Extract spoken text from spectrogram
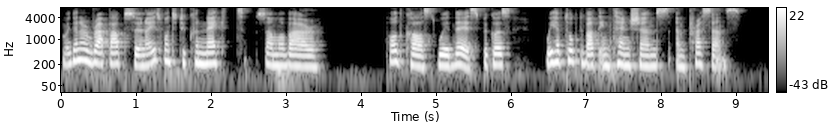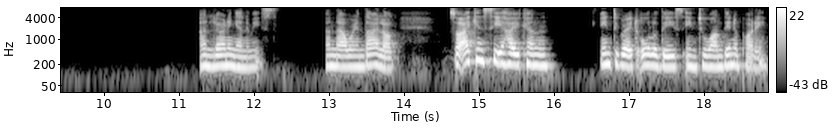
we're going to wrap up soon. I just wanted to connect some of our podcast with this because we have talked about intentions and presence and learning enemies. And now we're in dialogue. So I can see how you can integrate all of these into one dinner party.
